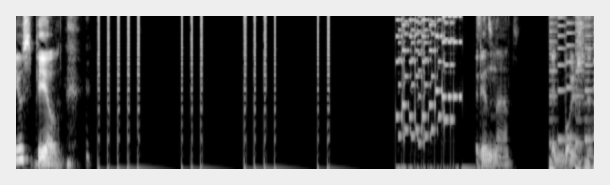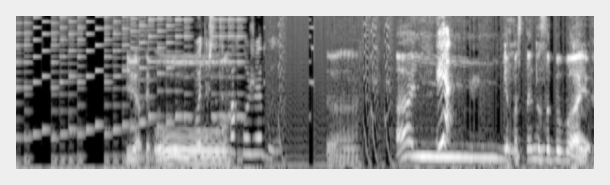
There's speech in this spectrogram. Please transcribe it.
Не успел. Тринадцать. Опять больше. Девятый. О, это что-то похожее было. Да. Ай! Я постоянно забываю.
